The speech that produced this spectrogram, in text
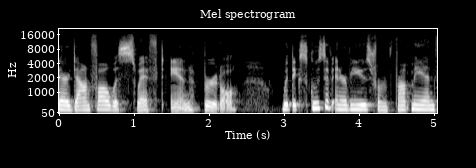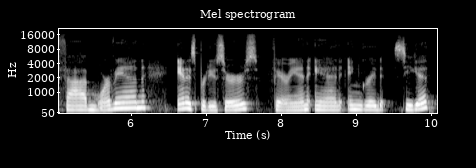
their downfall was swift and brutal. With exclusive interviews from frontman Fab Morvan and his producers, Farian and Ingrid Segieth,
